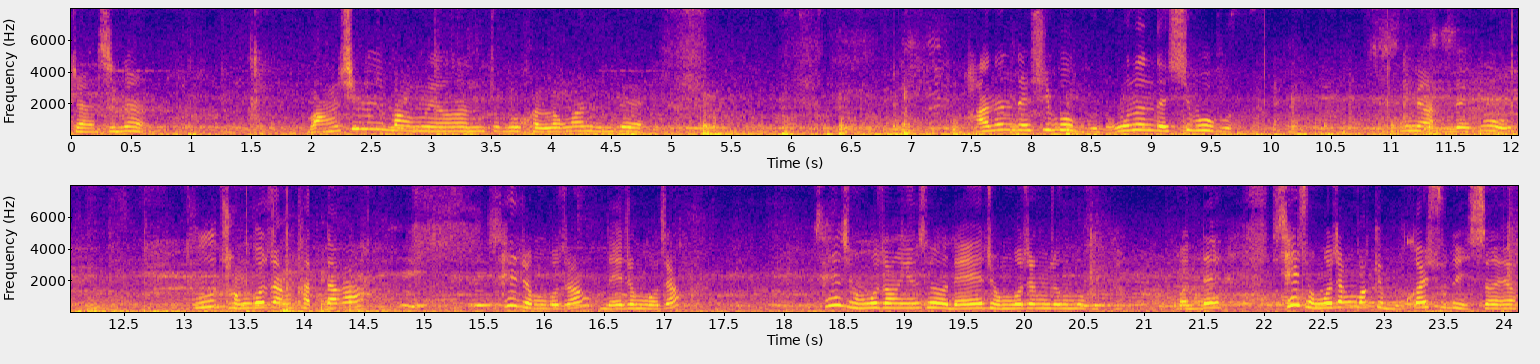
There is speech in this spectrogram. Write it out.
자 지금 왕십리 방면 쪽으로 가려고 하는데 가는데 15분 오는데 15분 쓰면 안 되고 두 정거장 갔다가 세 정거장? 네 정거장? 세 정거장에서 네 정거장 정도 갔다 건데 세 정거장밖에 못 갈 수도 있어요.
